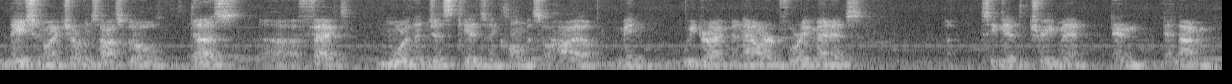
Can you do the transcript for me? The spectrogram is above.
Nationwide Children's Hospital does uh, affect more than just kids in Columbus, Ohio. I mean, we drive an hour and 40 minutes to get the treatment, and, and I'm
